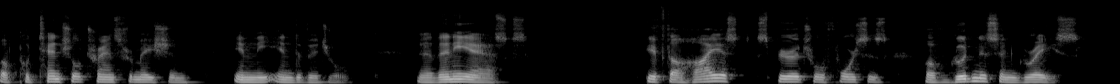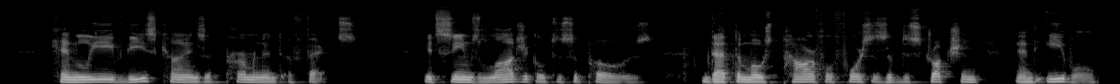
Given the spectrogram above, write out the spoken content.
of potential transformation in the individual. Then he asks if the highest spiritual forces of goodness and grace can leave these kinds of permanent effects, it seems logical to suppose that the most powerful forces of destruction and evil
